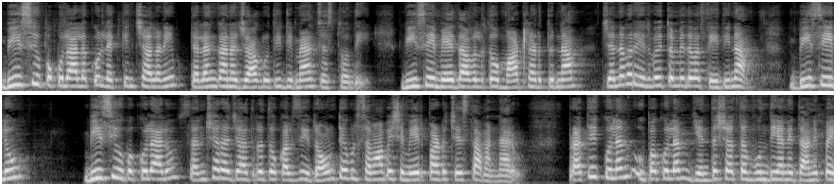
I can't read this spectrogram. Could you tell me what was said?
బీసీ ఉపకులాలకు లెక్కించాలని తెలంగాణ జాగృతి డిమాండ్ చేస్తోంది. బీసీ మేధావులతో మాట్లాడుతున్నాం. జనవరి ఇరవై తొమ్మిదవ తేదీన బీసీలు బీసీ ఉపకులాలు సంచార జాతులతో కలిసి రౌండ్ టేబుల్ సమావేశం ఏర్పాటు చేస్తామన్నారు. ప్రతి కులం ఉపకులం ఎంత శాతం ఉంది అనే దానిపై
